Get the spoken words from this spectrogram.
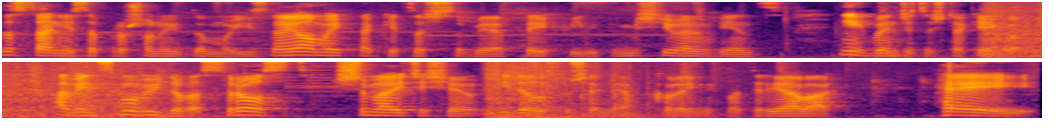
zostanie zaproszonych do moich znajomych. Takie coś sobie w tej chwili wymyśliłem, więc niech będzie coś takiego. A więc mówił do Was Rost, trzymajcie się i do usłyszenia w kolejnych materiałach. Hej!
